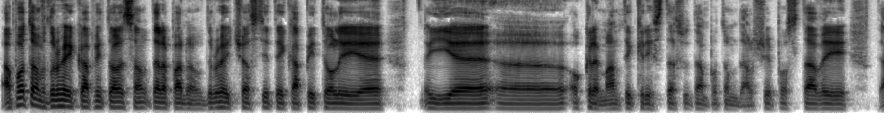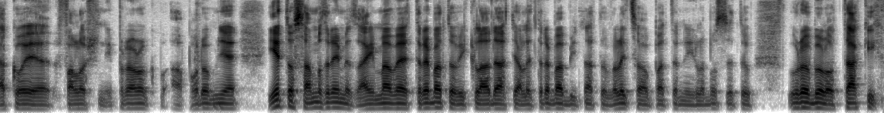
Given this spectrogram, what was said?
A potom v druhej kapitole, teda pardon, v druhej časti tej kapitoly je, je e, okrem Antikrista sú tam potom ďalšie postavy, ako je falošný prorok a podobne. Je to samozrejme zajímavé, treba to vykladať, ale treba byť na to velice opatrný, lebo sa tu urobilo takých,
